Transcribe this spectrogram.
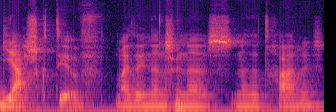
E acho que teve, mais ainda Sim. nas, nas aterragens.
